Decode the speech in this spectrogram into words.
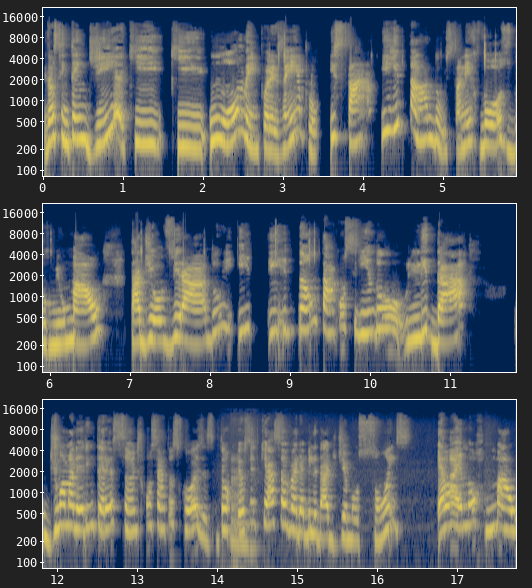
Então, assim, tem dia que, que um homem, por exemplo, está irritado, está nervoso, dormiu mal, tá de ovo virado e, e não tá conseguindo lidar de uma maneira interessante com certas coisas. Então, eu sinto que essa variabilidade de emoções, ela é normal.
